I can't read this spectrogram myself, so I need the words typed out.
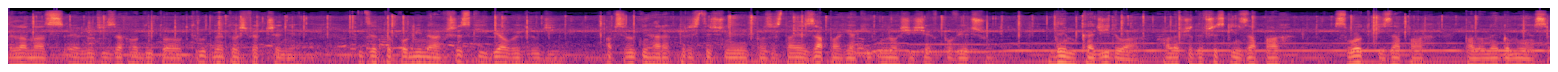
Dla nas, e, ludzi zachodu, to trudne doświadczenie. Widzę to po minach wszystkich białych ludzi. Absolutnie charakterystyczny pozostaje zapach, jaki unosi się w powietrzu. Dym kadzidła, ale przede wszystkim zapach, słodki zapach palonego mięsa.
